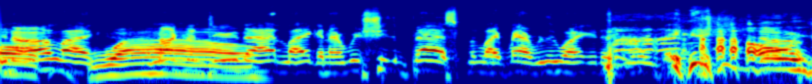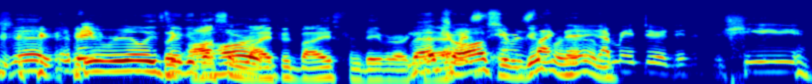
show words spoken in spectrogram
You know, like I'm not gonna do that. Like, and I wish you the best, but like, man, I really want you to really think. you know? Holy shit. He really It's took like it to awesome heart. life advice from David Arquette. That's it was, awesome. It was Good like for that. him. I mean, dude, it, he and,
